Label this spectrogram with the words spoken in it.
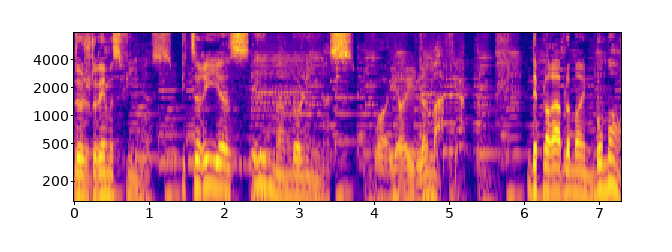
dëch dremes Fines, Pizzerias e Mandolines, la Mafia. Deplorablement Beaumont,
